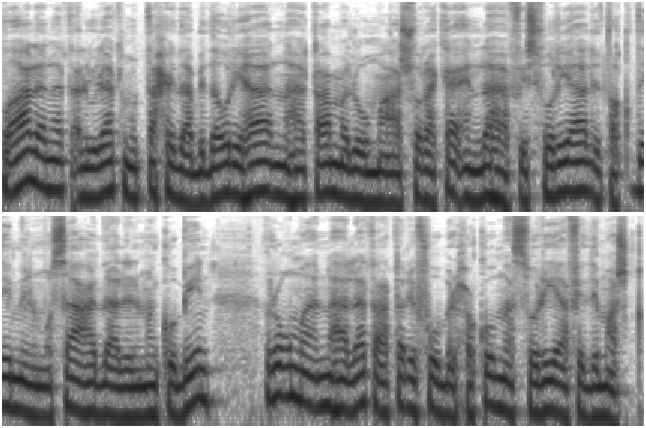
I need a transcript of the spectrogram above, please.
وأعلنت الولايات المتحدة بدورها أنها تعمل مع شركاء لها في سوريا لتقديم المساعدة للمنكوبين رغم أنها لا تعترف بالحكومة السورية في دمشق.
